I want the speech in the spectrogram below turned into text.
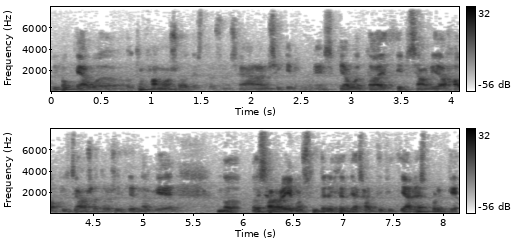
tipo que ha otro famoso de estos, no sé, ahora no es, que ha vuelto a decir, se ha unido a Hawkins y a nosotros diciendo que no desarrollemos inteligencias artificiales porque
